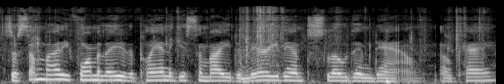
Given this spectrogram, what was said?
So somebody formulated a plan to get somebody to marry them to slow them down, okay?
